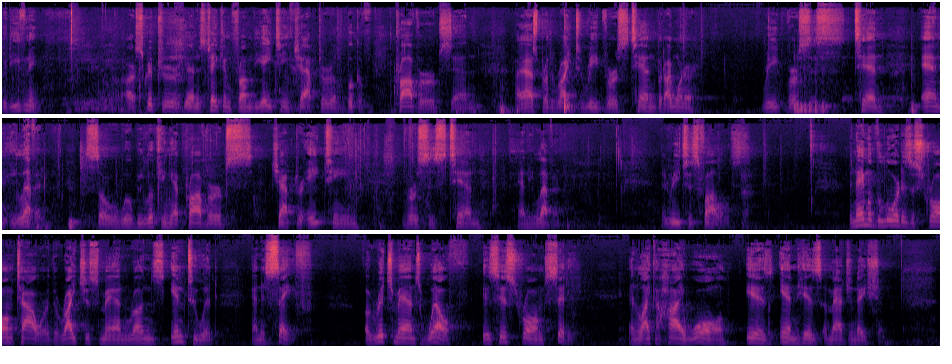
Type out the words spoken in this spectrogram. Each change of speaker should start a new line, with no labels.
Good evening. Our scripture again is taken from the 18th chapter of the book of Proverbs, and I asked Brother Wright to read verse 10, but I want to read verses 10 and 11. So we'll be looking at Proverbs chapter 18, verses 10 and 11. It reads as follows. The name of the Lord is a strong tower. The righteous man runs into it and is safe. A rich man's wealth is his strong city, and like a high wall is in his imagination.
